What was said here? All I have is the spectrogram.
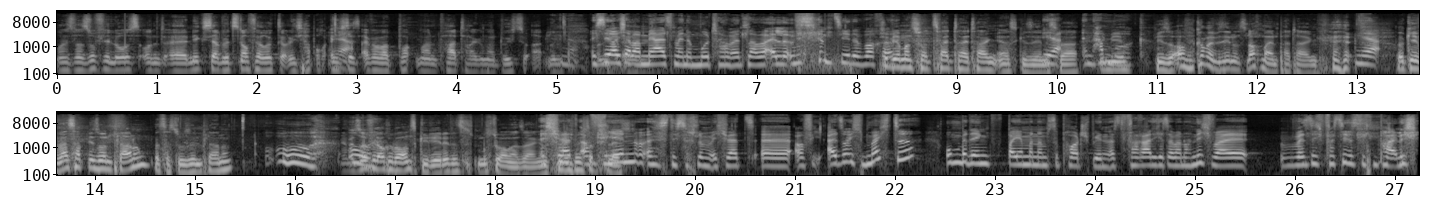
und es war so viel los und äh, nächstes Jahr wird es noch verrückter und ich habe auch echt Ja. jetzt einfach mal Bock, mal ein paar Tage mal durchzuatmen. Ja. Ich sehe euch aber ähm, mehr als meine Mutter mittlerweile. Wir sehen uns jede Woche. Wir haben uns vor zwei, drei Tagen erst gesehen. Ja, das war in Hamburg. Wie so, oh, komm mal, wir sehen uns noch mal in ein paar Tagen. Ja. Okay, was habt ihr so in Planung? Was hast du so in Planung? Uh, Wir haben so uh. viel auch über uns geredet, das musst du auch mal sagen. Das Ich werde auf jeden Fall, ist nicht so schlimm, ich werde äh, auf, also ich möchte unbedingt bei jemandem Support spielen. Das verrate ich jetzt aber noch nicht, weil wenn es nicht passiert, ist es ein bisschen peinlich.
